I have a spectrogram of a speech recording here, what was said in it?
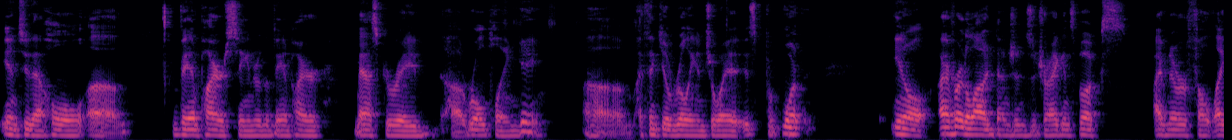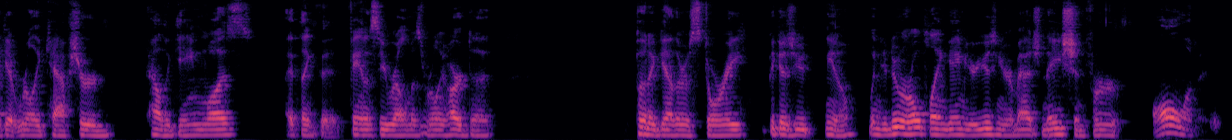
into that whole um, vampire scene or the vampire masquerade uh, role playing game. Um, I think you'll really enjoy it. It's what you know. I've read a lot of Dungeons and Dragons books. I've never felt like it really captured how the game was. I think that fantasy realm is really hard to put together a story because you you know when you're doing a role playing game you're using your imagination for all of it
